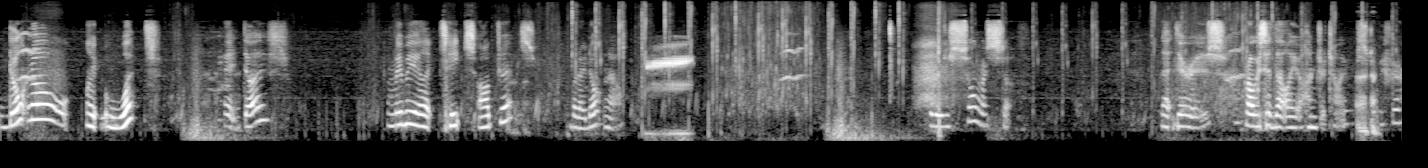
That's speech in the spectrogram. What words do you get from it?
Don't know, like, what it does. Maybe it, like, takes objects, but I don't know. But there's just so much stuff that there is. Probably said that like a hundred times, to be fair.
